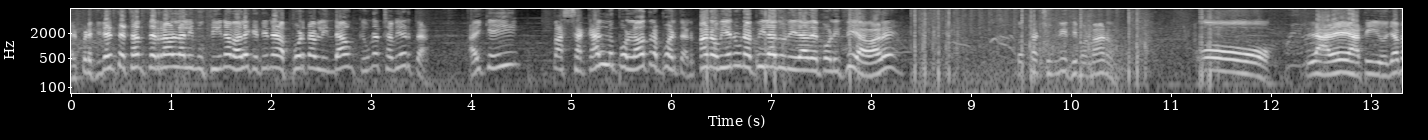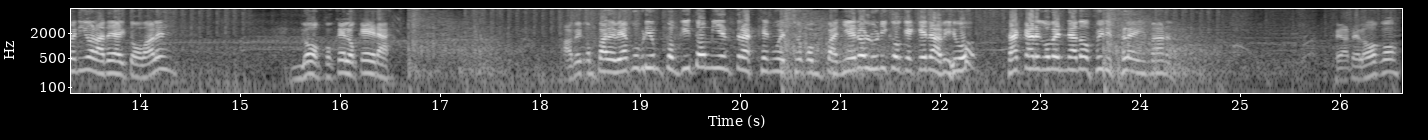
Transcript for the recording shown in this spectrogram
El presidente está encerrado en la limusina, ¿vale? Que tiene las puertas blindadas, aunque una está abierta Hay que ir para sacarlo por la otra puerta Hermano, viene una pila de unidad de policía, ¿vale? Esto está chunguísimo, hermano ¡Oh! La DEA, tío Ya ha venido la DEA y todo, ¿vale? Loco, qué lo que era A ver, compadre, voy a cubrir un poquito Mientras que nuestro compañero, el único que queda vivo Saca el gobernador Philip Plain, mano Espérate, loco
